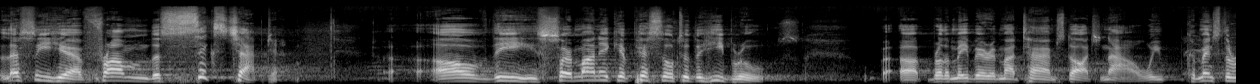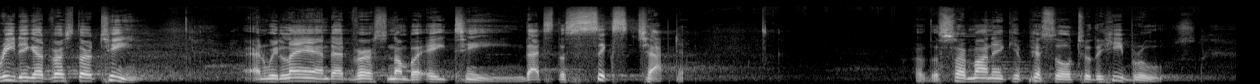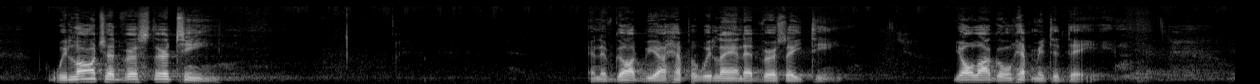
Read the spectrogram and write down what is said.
let's see here, from the sixth chapter of the sermonic epistle to the Hebrews. Uh, Brother Mayberry, my time starts now. We commence the reading at verse 13 and we land at verse number 18. That's the sixth chapter of the sermonic epistle to the Hebrews. We launch at verse 13. And if God be our helper, we land at verse 18. Y'all are going to help me today.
